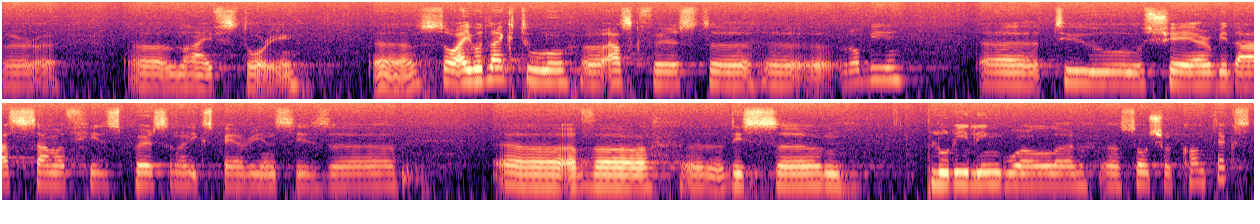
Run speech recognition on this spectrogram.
her uh, uh life story. Uh, so I would like to uh, ask first Robbie to share with us some of his personal experiences of this um, plurilingual social context.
